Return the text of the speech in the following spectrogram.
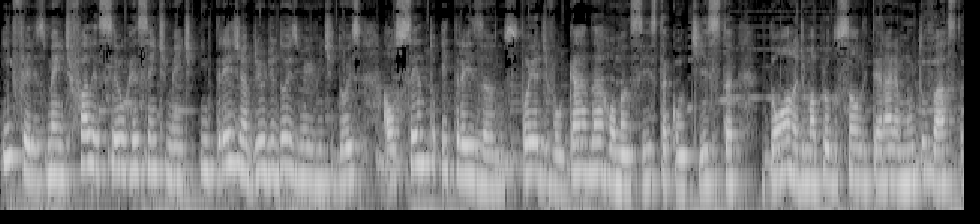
infelizmente faleceu recentemente em 3 de abril de 2022, aos 103 anos. Foi advogada, romancista, contista, dona de uma produção literária muito vasta.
